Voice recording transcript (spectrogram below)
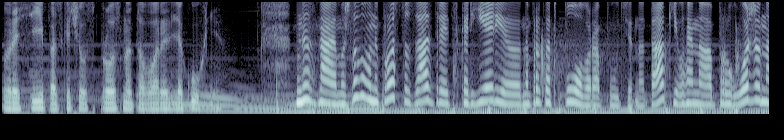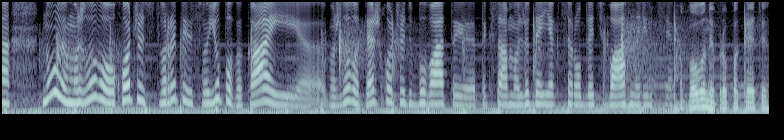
В России подскочил спрос на товары для кухни. Не знаю, можливо, вони просто заздрять кар'єрі, наприклад, повара Путіна, так Євгена Пригожина. Ну і можливо, хочуть створити свою ПВК, і е, можливо теж хочуть вбивати так само людей, як це роблять вагнерівці. Або вони про пакети.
